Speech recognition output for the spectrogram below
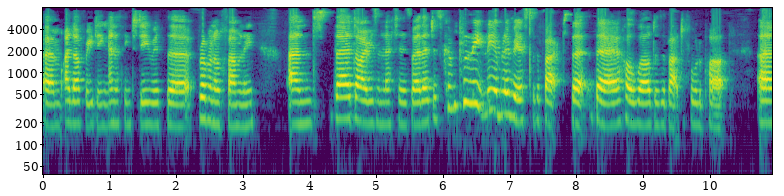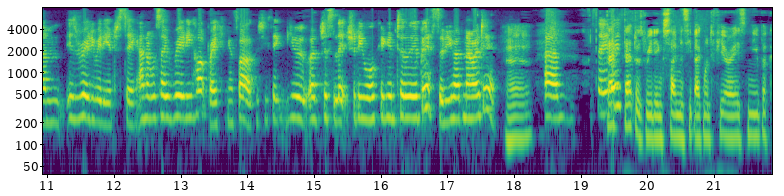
um, I love reading anything to do with the Romanov family and their diaries and letters where they're just completely oblivious to the fact that their whole world is about to fall apart um, is really, really interesting and also really heartbreaking as well because you think you are just literally walking into the abyss and you had no idea. Uh, um, so Dad, Dad, was reading Simon Sebag Montefiore's new book,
